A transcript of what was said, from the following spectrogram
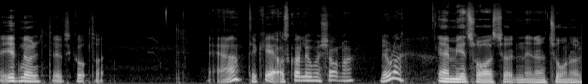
1-0 til FCK, tror jeg. Ja, det kan jeg også godt leve med sjov nok. Nicolaj? Jamen, jeg tror også, at den ender 2-0.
